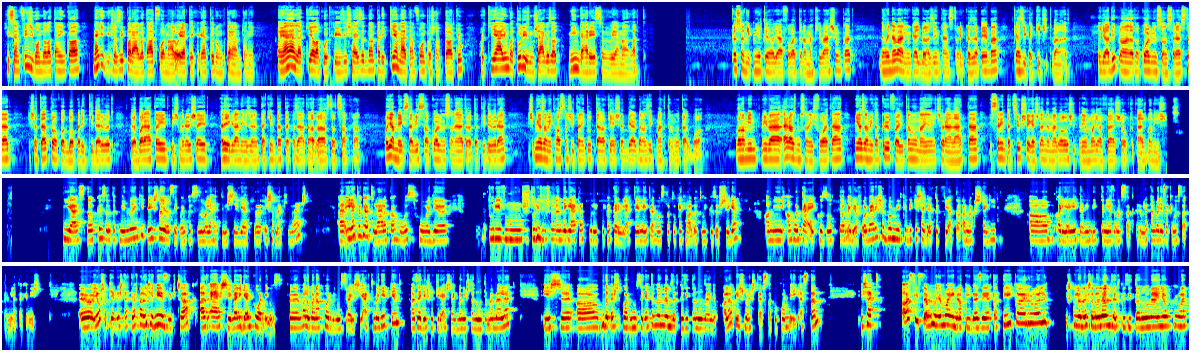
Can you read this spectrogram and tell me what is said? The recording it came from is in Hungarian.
Hiszen friss gondolatainkkal nekik is az iparágat átformáló értékeket tudunk teremteni. A jelenleg kialakult krízis helyzetben pedig kiemelten fontosnak tartjuk, hogy kiálljunk a turizmus ágazat minden résztvevője mellett. Köszönjük Mirtél, hogy elfogadtad a meghívásunkat, de hogy ne vágjunk egyből az Intán Story közepébe, kezdjük egy kicsit veled. Ugye a diplomádat a Corvinuson szerezted, és a TED pedig kiderült, hogy a barátaid, ismerőseid elég lenézően tekintettek az általad választott szakra. Hogy emlékszel vissza a Corvinuson eltöltött időre, és mi az, amit hasznosítani tudtál a későbbiekben az itt megtanultakból? Valamint mivel Erasmuson is voltál, mi az, amit a külföldi tanulmányaid során láttál, és szerinted szükséges lenne megvalósítani a magyar felsőoktatásban is? Sziasztok! Köszöntök mindenkit, és nagyon szépen köszönöm a lehetőséget és a meghívást. Illetve gratulálok ahhoz, hogy turizmus, turizmus vendéglátás, turisztika területén létrehoztatok egy hallgatói közösséget, ami, ahogy tájékozottam, egyre formálisabban működik, és egyre több fiatalnak segít a karrierjét elindítani ezen a szakterületen, vagy ezeken a szakterületeken is. Jó sok kérdést tettél fel, úgyhogy nézzük csak. Az elsővel, igen, Corvinus. Valóban a Corvinusra is jártam egyébként, az Egyesült Királyságban is tanultam emellett, és a Budapesti Corvinus Egyetemen nemzetközi tanulmányok alap- és mesterszakokon végeztem. És hát azt hiszem, hogy a mai napig azért a tékarról, és különösen a nemzetközi tanulmányokról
